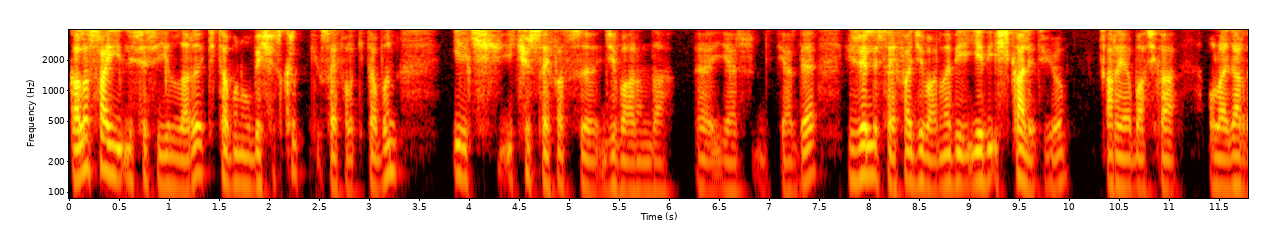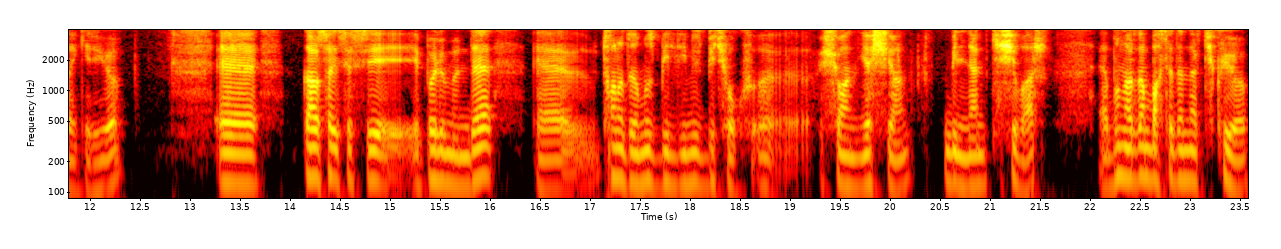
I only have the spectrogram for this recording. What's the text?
Galatasaray Lisesi yılları kitabın o 540 sayfalık kitabın ilk 200 sayfası civarında e, yer yerde 150 sayfa civarında bir yeri işgal ediyor. Araya başka olaylar da giriyor. E, Galatasaray Lisesi bölümünde e, tanıdığımız, bildiğimiz birçok e, şu an yaşayan, bilinen kişi var. E, bunlardan bahsedenler çıkıyor.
